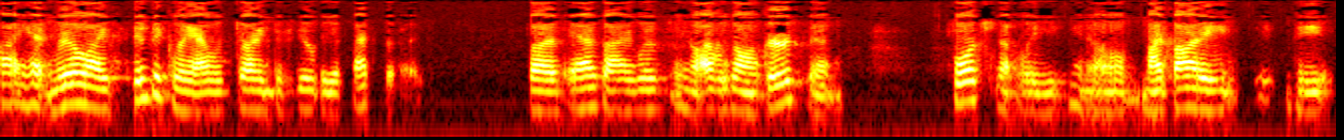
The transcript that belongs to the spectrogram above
I hadn't realized physically I was starting to feel the effects of it. But as I was, you know, I was on Gerson, fortunately, you know, my body, the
